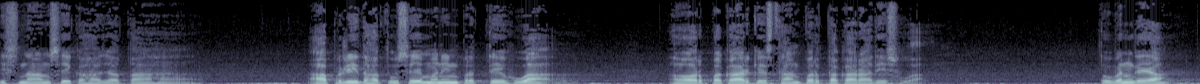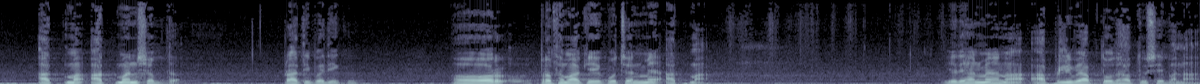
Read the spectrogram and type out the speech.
इस नाम से कहा जाता है। आपली धातु से मनिन प्रत्यय हुआ और पकार के स्थान पर तकार आदेश हुआ। तो बन गया आत्मा, आत्मन शब्द, प्रातिपदिक, और प्रथमा के एक वचन में आत्मा। ये ध्यान में ना आपली व्याप्तो धातु से बना।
